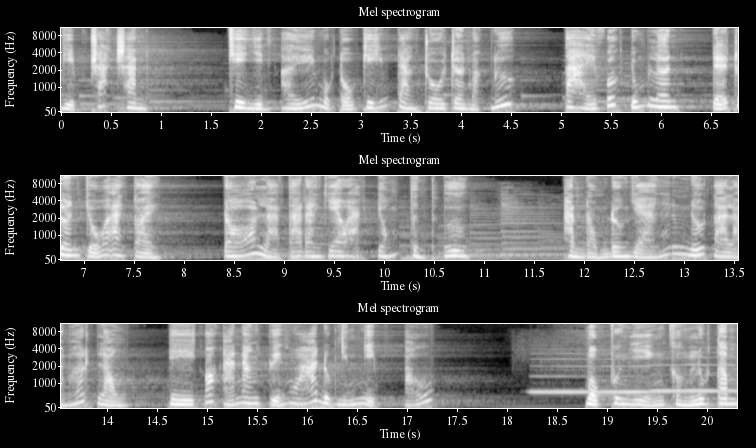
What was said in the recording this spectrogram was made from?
nghiệp sát sanh. Khi nhìn thấy một tổ kiến đang trôi trên mặt nước, ta hãy vớt chúng lên để trên chỗ an toàn. Đó là ta đang gieo hạt giống tình thương. Hành động đơn giản nếu ta làm hết lòng thì có khả năng chuyển hóa được những nghiệp xấu. Một phương diện cần lưu tâm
